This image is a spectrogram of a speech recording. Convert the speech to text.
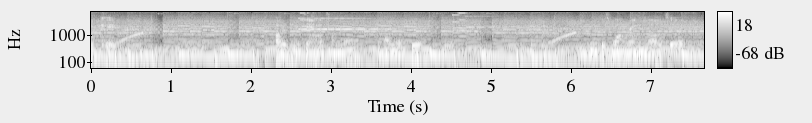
Okay. How did we damage him there? I love it. This one ring though to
